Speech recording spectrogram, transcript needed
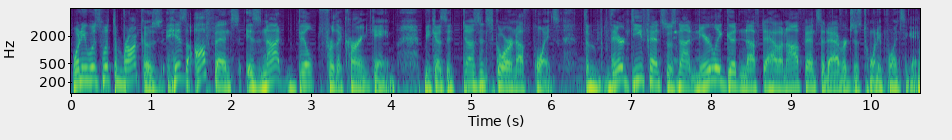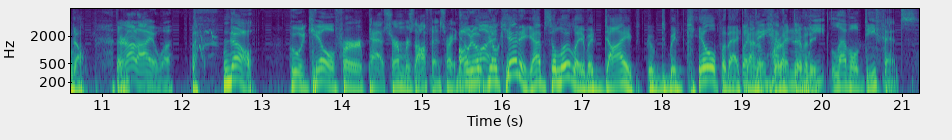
When he was with the Broncos, his offense is not built for the current game because it doesn't score enough points. The, their defense was not nearly good enough to have an offense that averages 20 points a game. No. They're not Iowa No. who would kill for Pat Shurmur's offense right now. Oh no, but, no kidding. Absolutely, but die, would kill for that But kind they of have an productivity. elite level defense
